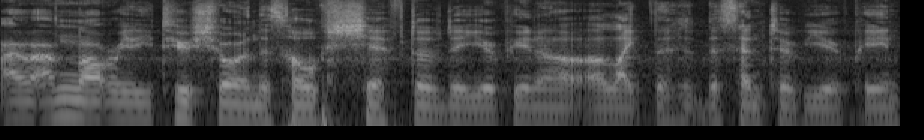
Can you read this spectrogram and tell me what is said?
I, I'm not really too sure on this whole shift of the European, or, or like the the center of European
